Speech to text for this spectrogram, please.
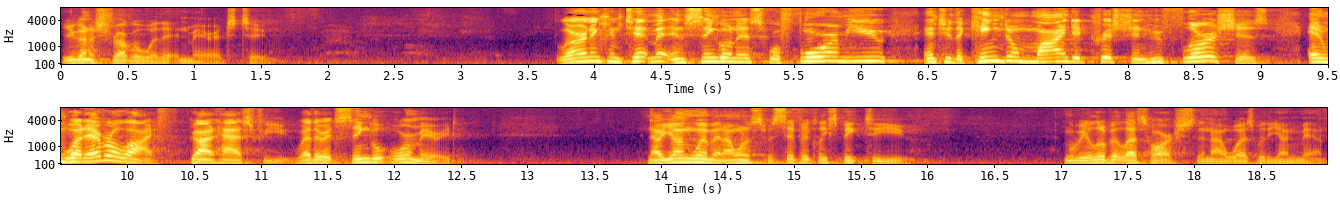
you're going to struggle with it in marriage too. Learning contentment in singleness will form you into the kingdom minded Christian who flourishes in whatever life God has for you, whether it's single or married. Now, young women, I want to specifically speak to you. I'm going to be a little bit less harsh than I was with young men.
